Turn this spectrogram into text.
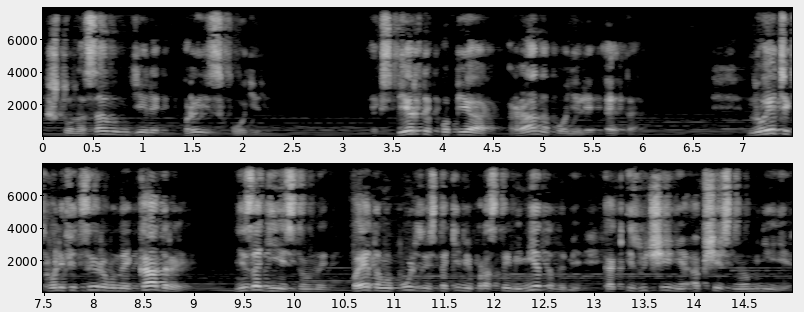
что на самом деле происходит. Эксперты по пиар рано поняли это. Но эти квалифицированные кадры не задействованы, поэтому, пользуясь такими простыми методами, как изучение общественного мнения,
